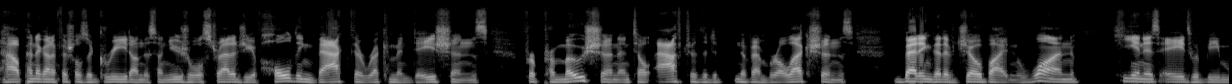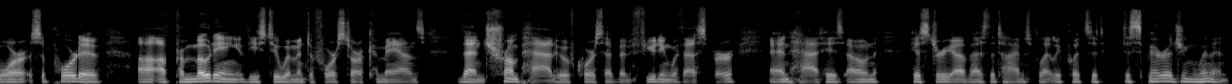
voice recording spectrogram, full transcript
how Pentagon officials agreed on this unusual strategy of holding back their recommendations for promotion until after the November elections, betting that if Joe Biden won, he and his aides would be more supportive uh, of promoting these two women to four star commands than Trump had, who, of course, had been feuding with Esper and had his own history of, as the Times politely puts it, disparaging women.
